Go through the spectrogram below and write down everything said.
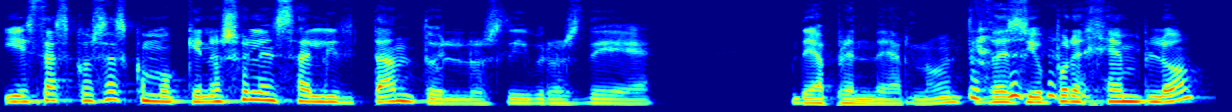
y estas cosas como que no suelen salir tanto en los libros de, de aprender, ¿no? Entonces yo, por ejemplo,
